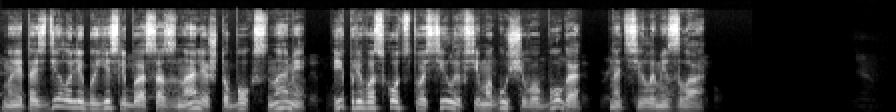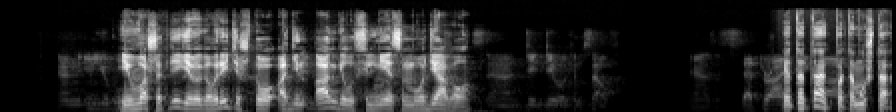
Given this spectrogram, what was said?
Мы это сделали бы, если бы осознали, что Бог с нами и превосходство силы всемогущего Бога над силами зла. И в вашей книге вы говорите, что один ангел сильнее самого дьявола. Это так, потому что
